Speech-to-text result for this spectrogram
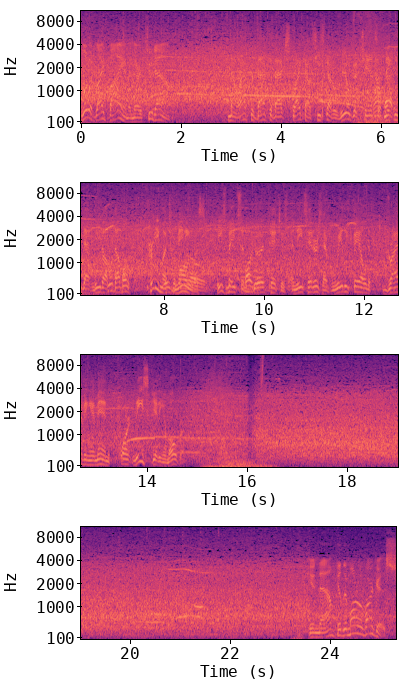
blew it right by him, and there are two down. Now, after back-to-back -back strikeouts, he's got a real good chance of making that leadoff double pretty much meaningless. He's made some good pitches, and these hitters have really failed driving him in or at least getting him over. In now, Ildemaro Vargas.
